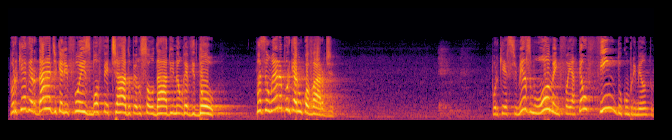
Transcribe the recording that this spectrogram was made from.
Porque é verdade que ele foi esbofeteado pelo soldado e não revidou, mas não era porque era um covarde. Porque este mesmo homem foi até o fim do cumprimento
